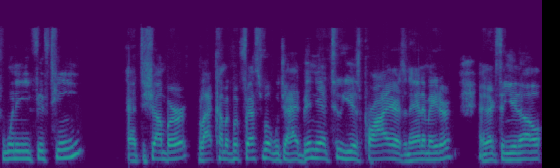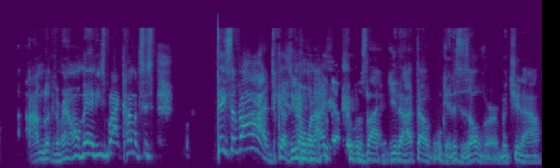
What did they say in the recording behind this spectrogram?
2015. at the Schomburg Black Comic Book Festival, which I had been there two years prior as an animator. And next thing you know, I'm looking around. Oh man, these black comics is they survived because you know when I left, it was like you know I thought okay this is over, but you know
